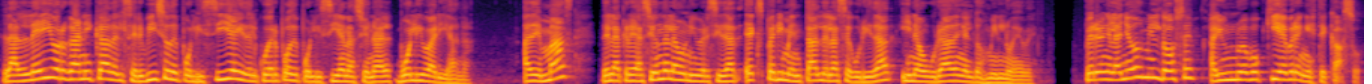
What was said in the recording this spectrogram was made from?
la Ley Orgánica del Servicio de Policía y del Cuerpo de Policía Nacional Bolivariana, además de la creación de la Universidad Experimental de la Seguridad inaugurada en el 2009. Pero en el año 2012 hay un nuevo quiebre en este caso.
